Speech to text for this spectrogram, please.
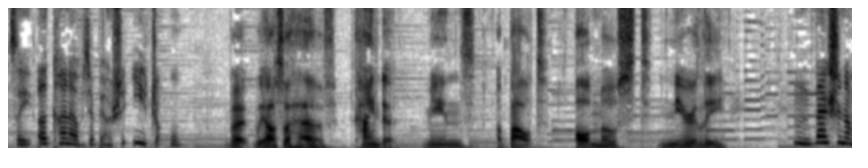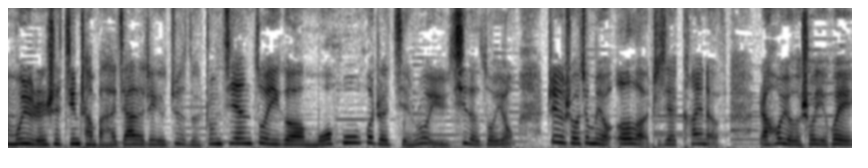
所以 a kind of 就表示一种。 But we also have kinda means about, almost, nearly. 嗯，但是呢，母语人士经常把它加在这个句子的中间，做一个模糊或者减弱语气的作用。这个时候就没有 a 了，直接 kind of。然后有的时候也会，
